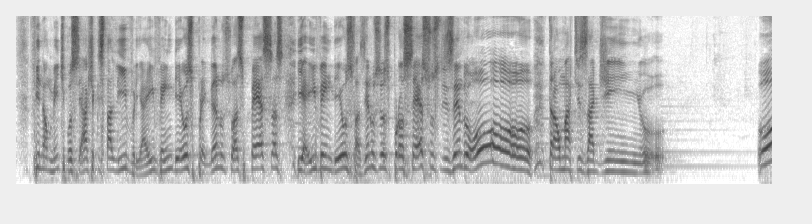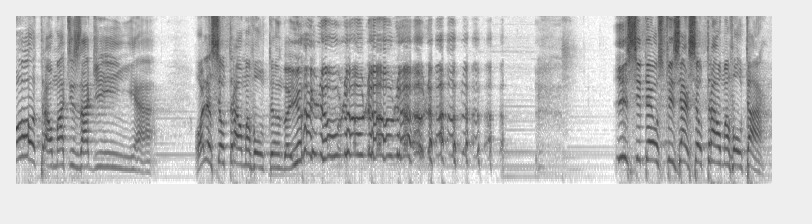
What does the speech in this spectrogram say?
Finalmente você acha que está livre. Aí vem Deus pregando suas peças, e aí vem Deus fazendo seus processos, dizendo: Oh, traumatizadinho. Oh, traumatizadinha. Olha seu trauma voltando aí. Ai, não, não, não, não, não. não. E se Deus fizer seu trauma voltar?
